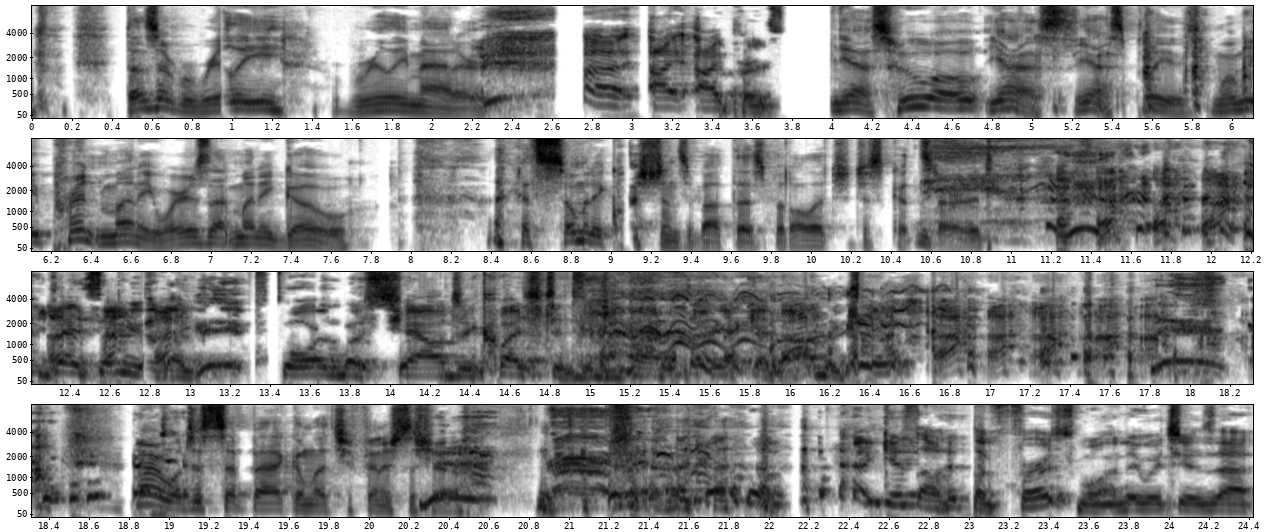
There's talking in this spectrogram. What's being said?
Does it really, really matter? Uh, I, I personally. Yes. Who? Oh, yes. Yes. Please. when we print money, where does that money go? I got so many questions about this, but I'll let you just get started. you guys sent me like four of the most challenging questions in economics. All right, we'll just sit back and let you finish the show. I guess I'll hit the first one, which is uh,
